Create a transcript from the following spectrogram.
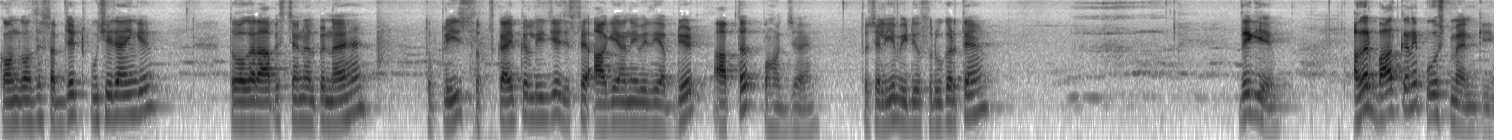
कौन कौन से सब्जेक्ट पूछे जाएँगे। तो अगर आप इस चैनल पर नए हैं तो प्लीज़ सब्सक्राइब कर लीजिए जिससे आगे आने वाली अपडेट आप तक पहुँच जाए। तो चलिए वीडियो शुरू करते हैं। देखिए, अगर बात करें पोस्टमैन की,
